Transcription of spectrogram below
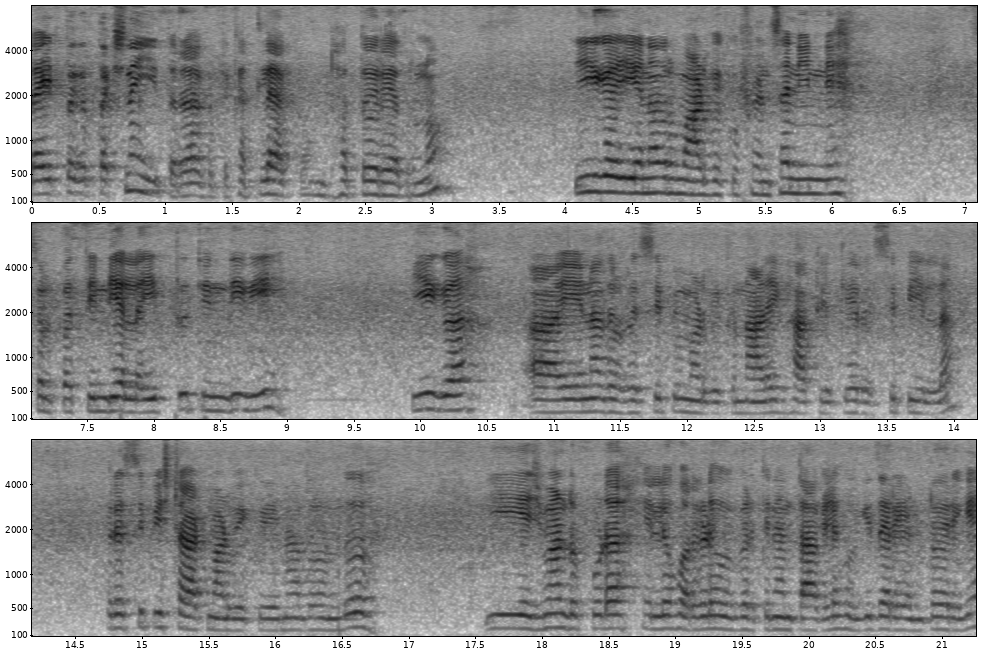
ಲೈಟ್ ತೆಗೆದ ತಕ್ಷಣ ಈ ಥರ ಆಗುತ್ತೆ, ಕತ್ಲೆ ಹಾಕೊಂಡು ಹತ್ತುವರೆ ಆದ್ರೂ ಈಗ ಏನಾದರೂ ಮಾಡಬೇಕು ಫ್ರೆಂಡ್ಸ ನಿನ್ನೆ ಸ್ವಲ್ಪ ತಿಂಡಿ ಎಲ್ಲ ಇತ್ತು, ತಿಂದೀವಿ. ಈಗ ಏನಾದರೂ ರೆಸಿಪಿ ಮಾಡಬೇಕು. ನಾಳೆಗೆ ಹಾಕಲಿಕ್ಕೆ ರೆಸಿಪಿ ಇಲ್ಲ. ರೆಸಿಪಿ ಸ್ಟಾರ್ಟ್ ಮಾಡಬೇಕು, ಏನಾದರೂ ಒಂದು ಈ ಯಜಮಾನ್ರು ಕೂಡ ಎಲ್ಲೋ ಹೊರಗಡೆ ಹೋಗಿ ಬರ್ತೀನಿ ಅಂತ ಆಗಲೇ ಹೋಗಿದ್ದಾರೆ ಎಂಟುವರೆಗೆ.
